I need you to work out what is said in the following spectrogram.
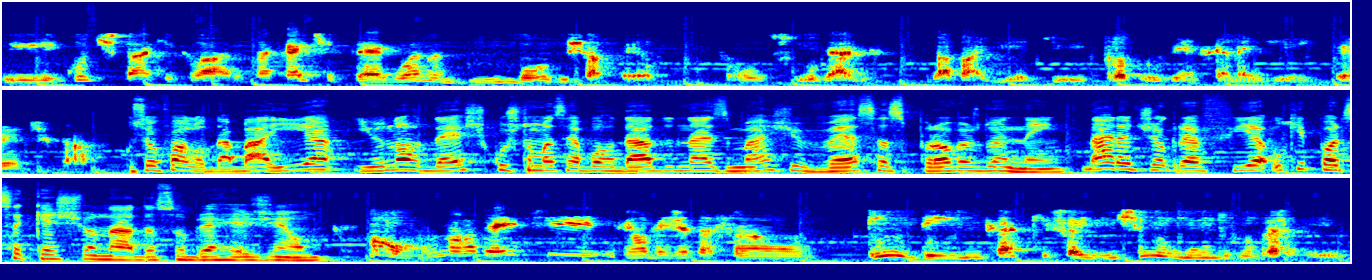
E com destaque, claro, para Caetité, Guanambi e Morro do Chapéu. São os lugares da Bahia que produzem essa energia em grande escala. O senhor falou da Bahia e o Nordeste costuma ser abordado nas mais diversas provas do Enem. Na área de geografia, o que pode ser questionado sobre a região? Bom, o Nordeste tem uma vegetação endêmica que só existe no mundo no Brasil,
